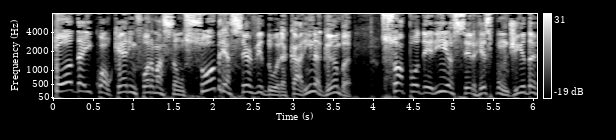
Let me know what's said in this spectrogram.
toda e qualquer informação sobre a servidora Karina Gamba só poderia ser respondida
